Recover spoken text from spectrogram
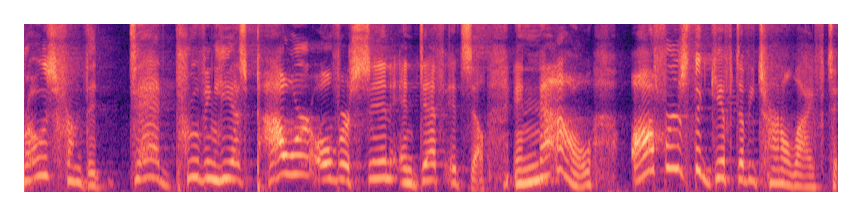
Rose from the dead, proving he has power over sin and death itself, and now offers the gift of eternal life to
